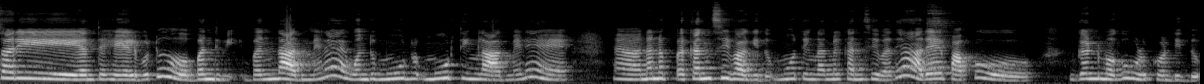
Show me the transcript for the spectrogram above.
ಸರಿ ಅಂತ ಹೇಳಿಬಿಟ್ಟು ಬಂದ್ವಿ. ಬಂದಾದಮೇಲೆ ಒಂದು ಮೂರು ಮೂರು ತಿಂಗಳಾದಮೇಲೆ ನನ್ನ ಕನ್ಸೀವ್ ಆಗಿದ್ದು. ಮೂರು ತಿಂಗಳಾದಮೇಲೆ ಕನ್ಸೀವ್ ಆದೆ, ಅದೇ ಪಾಪು ಗಂಡು ಮಗು ಉಳ್ಕೊಂಡಿದ್ದು.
